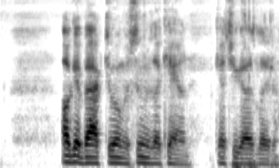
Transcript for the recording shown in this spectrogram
I'll get back to them as soon as I can. Catch you guys later.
